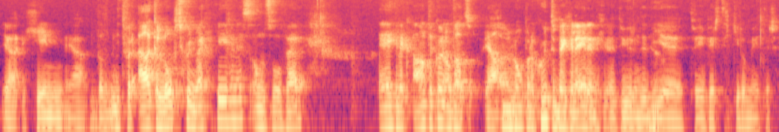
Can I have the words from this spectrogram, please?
ja, geen, ja, dat het niet voor elke loopschoen weggegeven is om zo ver eigenlijk aan te kunnen, of dat ja, een loper goed te begeleiden gedurende die uh, 42 kilometer.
